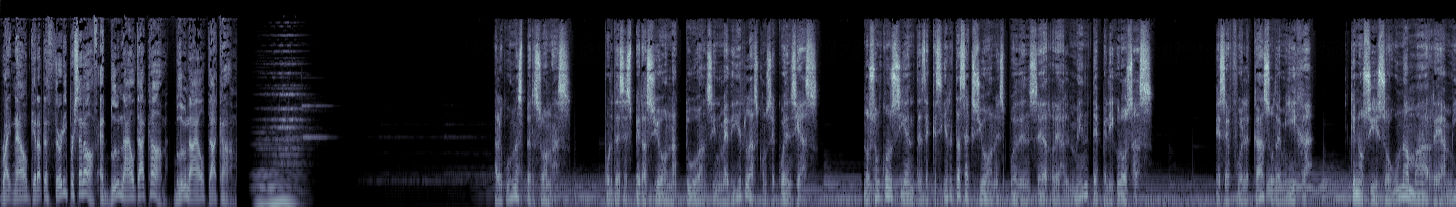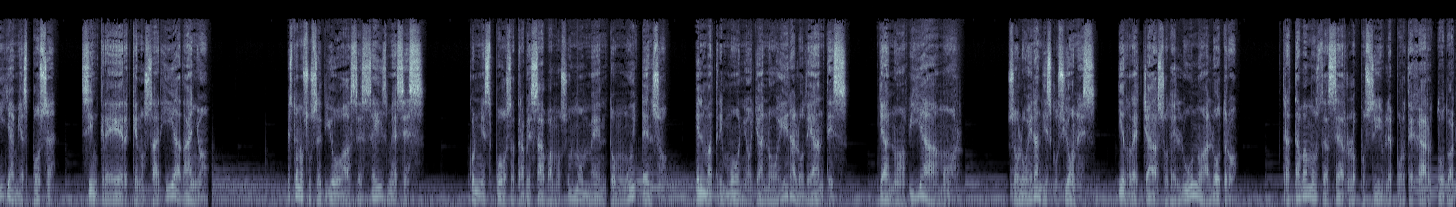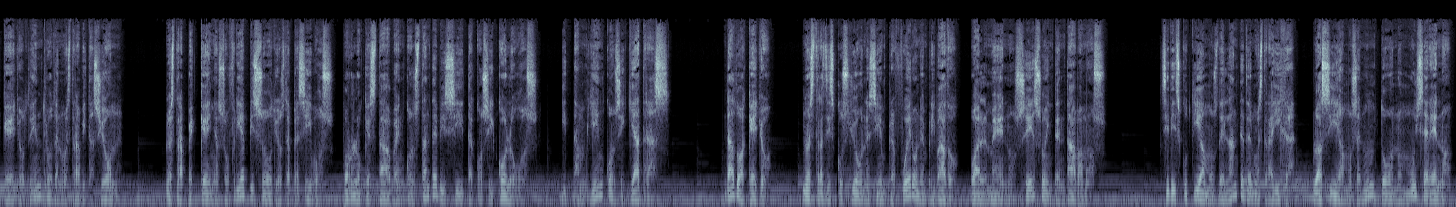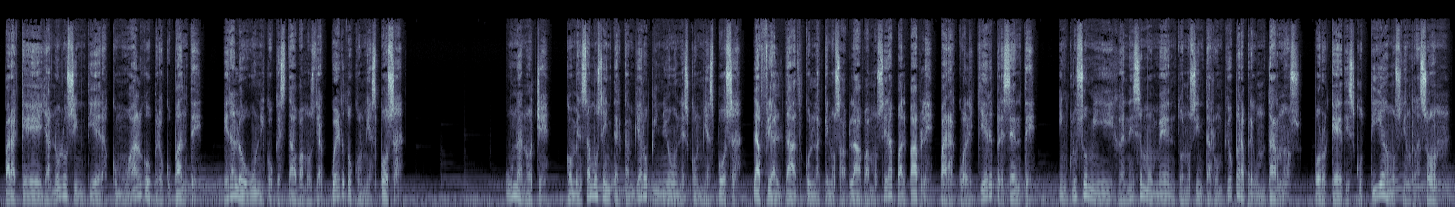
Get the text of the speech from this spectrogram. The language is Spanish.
Right now, get up to 30% off at BlueNile.com. BlueNile.com. Algunas personas, por desesperación, actúan sin medir las consecuencias. No son conscientes de que ciertas acciones pueden ser realmente peligrosas. Ese fue el caso de mi hija, que nos hizo un amarre a mí y a mi esposa sin creer que nos haría daño. Esto nos sucedió hace seis meses. Con mi esposa atravesábamos un momento muy tenso. El matrimonio ya no era lo de antes. Ya no había amor. Solo eran discusiones y rechazo del uno al otro. Tratábamos de hacer lo posible por dejar todo aquello dentro de nuestra habitación. Nuestra pequeña sufría episodios depresivos, por lo que estaba en constante visita con psicólogos y también con psiquiatras. Dado aquello, nuestras discusiones siempre fueron en privado, o al menos eso intentábamos. Si discutíamos delante de nuestra hija, lo hacíamos en un tono muy sereno para que ella no lo sintiera como algo preocupante. Era lo único que estábamos de acuerdo con mi esposa. Una noche comenzamos a intercambiar opiniones con mi esposa. La frialdad con la que nos hablábamos era palpable para cualquier presente. Incluso mi hija en ese momento nos interrumpió para preguntarnos por qué discutíamos sin razón.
